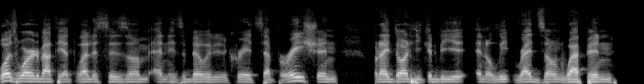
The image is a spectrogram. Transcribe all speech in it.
was worried about the athleticism and his ability to create separation. But I thought he could be an elite red zone weapon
